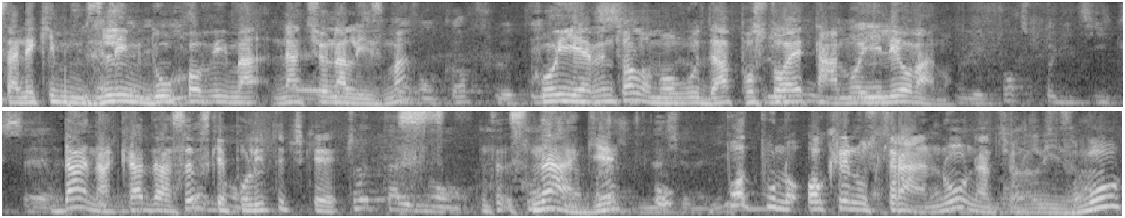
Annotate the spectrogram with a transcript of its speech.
sa nekim zlim duhovima nacionalizma koji eventualno mogu da postoje tamo ili ovamo. Dana kada srpske političke snage potpuno okrenu stranu nacionalizmu,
